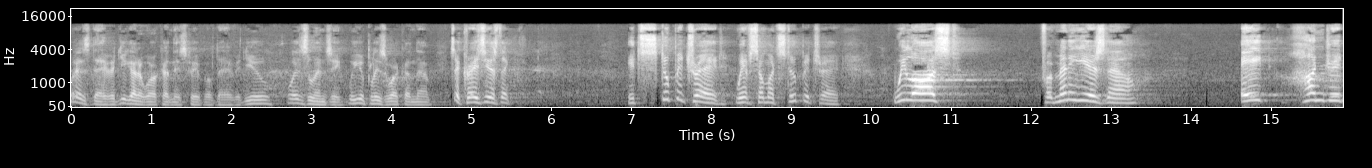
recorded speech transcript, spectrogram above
Where's David? You got to work on these people, David. You, where's Lindsey? Will you please work on them? It's the craziest thing. It's stupid trade. We have so much stupid trade. We lost, for many years now, $800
